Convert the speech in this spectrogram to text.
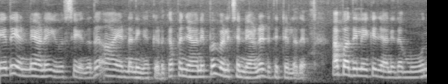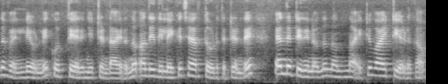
ഏത് എണ്ണയാണ് യൂസ് ചെയ്യുന്നത് ആ എണ്ണ നിങ്ങൾക്ക് എടുക്കുക അപ്പം ഞാനിപ്പോൾ വെളിച്ചെണ്ണയാണ് എടുത്തിട്ടുള്ളത്. അപ്പോൾ അതിലേക്ക് ഞാനിത് മൂന്ന് വെല്ലുള്ളി കൊത്തി അരിഞ്ഞിട്ടുണ്ടായിരുന്നു. അത് ഇതിലേക്ക് ചേർത്ത് കൊടുത്തിട്ടുണ്ട്. എന്നിട്ട് ഇതിനൊന്ന് നന്നായിട്ട് വഴറ്റിയെടുക്കാം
